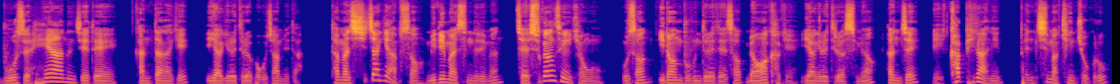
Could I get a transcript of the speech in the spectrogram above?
무엇을 해야 하는지에 대해 간단하게 이야기를 드려보고자 합니다. 다만 시작에 앞서 미리 말씀드리면 제 수강생의 경우 우선 이런 부분들에 대해서 명확하게 이야기를 드렸으며 현재 카피가 아닌 벤치마킹 쪽으로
